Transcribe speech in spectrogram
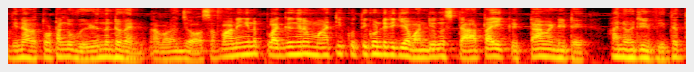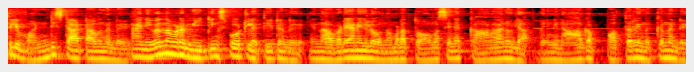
ഇതിനകത്തോട്ട് അങ്ങ് വീഴുന്നുണ്ട് വൻ നമ്മുടെ ജോസഫ് ആണെങ്കിൽ പ്ലഗ് ഇങ്ങനെ മാറ്റി കുത്തിക്കൊണ്ടിരിക്കുക. വണ്ടി ഒന്ന് സ്റ്റാർട്ടായി കിട്ടാൻ വേണ്ടിയിട്ട്. അതിനൊരു വിധത്തിൽ വണ്ടി സ്റ്റാർട്ട് ആവുന്നുണ്ട്. അതിന് ഇവൻ നമ്മുടെ മീറ്റിംഗ് സ്പോട്ടിൽ എത്തിയിട്ടുണ്ട്. എന്നാൽ അവിടെയാണെങ്കിലോ നമ്മുടെ തോമസിനെ കാണാനില്ല. ഇവനിങ്ങനെ ആകെ പത്തറി നിൽക്കുന്നുണ്ട്.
